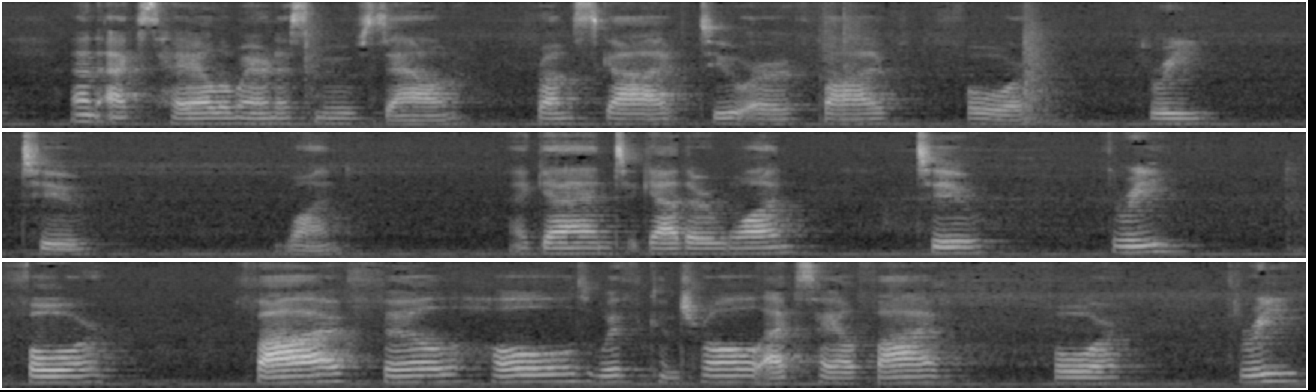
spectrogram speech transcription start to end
And exhale. Awareness moves down from sky to earth. Five, four, three, two, one. Again, together. One, two, three, four, five. Fill, hold with control. Exhale. Five four, three,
